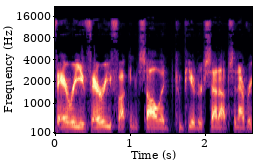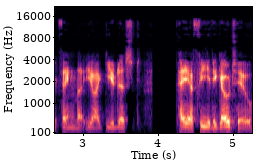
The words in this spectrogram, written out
very, very fucking solid computer setups and everything that you like you just pay a fee to go to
